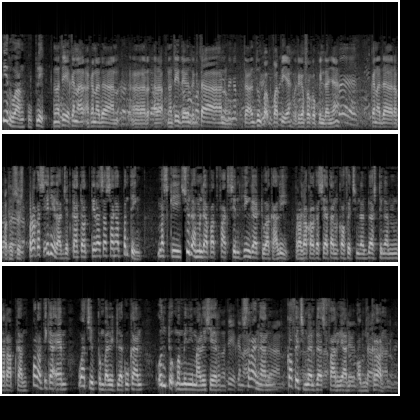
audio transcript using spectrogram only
di ruang publik. Nanti akan akan ada uh, nanti kita anu, kita untuk Pak Bupati ya dengan Forkopindanya akan ada rapat khusus. Prokes ini lanjut Gatot dirasa sangat penting meski sudah mendapat vaksin hingga dua kali. Protokol kesehatan COVID-19 dengan menerapkan pola 3M wajib kembali dilakukan untuk meminimalisir serangan COVID-19 varian Omikron.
